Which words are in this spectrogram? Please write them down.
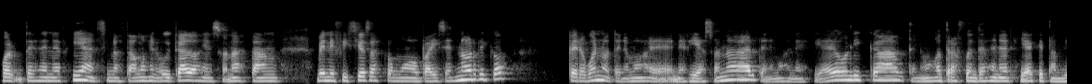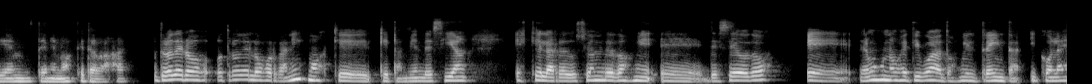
fuentes de energía si no estamos ubicados en zonas tan beneficiosas como países nórdicos, pero bueno, tenemos energía solar, tenemos energía eólica, tenemos otras fuentes de energía que también tenemos que trabajar. Otro de los, otro de los organismos que, que también decían es que la reducción de, 2000, eh, de CO2 eh, tenemos un objetivo a 2030 y con las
